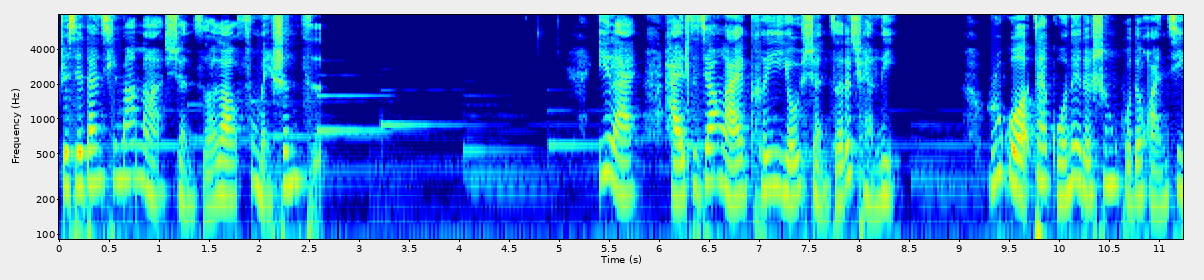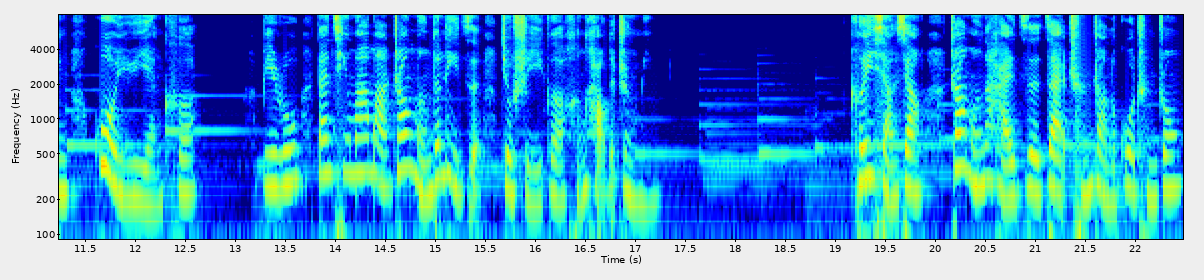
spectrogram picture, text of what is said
这些单亲妈妈选择了赴美生子。一来，孩子将来可以有选择的权利；如果在国内的生活的环境过于严苛，比如单亲妈妈张萌的例子就是一个很好的证明。可以想象，张萌的孩子在成长的过程中，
